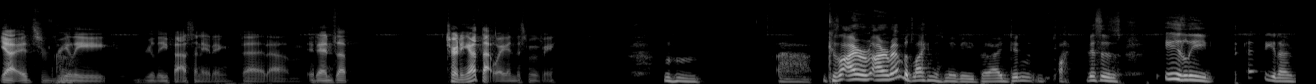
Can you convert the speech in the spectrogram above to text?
yeah, it's really really fascinating that um, it ends up turning out that way in this movie. Mm-hmm. Because I rem- I remembered liking this movie, but I didn't like. This is easily, you know,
